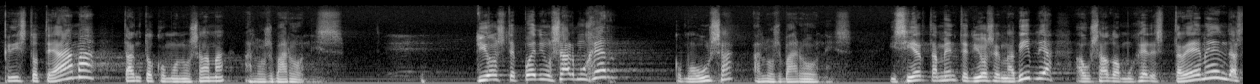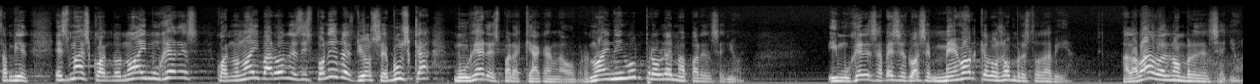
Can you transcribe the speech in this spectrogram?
Cristo te ama tanto como nos ama a los varones. Dios te puede usar mujer como usa a los varones. Y ciertamente Dios en la Biblia ha usado a mujeres tremendas también. Es más, cuando no hay mujeres, cuando no hay varones disponibles, Dios se busca mujeres para que hagan la obra. No hay ningún problema para el Señor. Y mujeres a veces lo hacen mejor que los hombres todavía. Alabado el nombre del Señor.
